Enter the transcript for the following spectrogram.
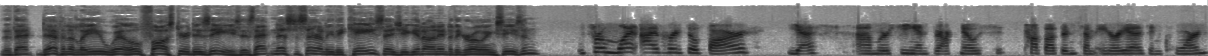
that that definitely will foster disease. Is that necessarily the case as you get on into the growing season? From what I've heard so far, yes. Um, we're seeing anthracnose pop up in some areas in corn.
